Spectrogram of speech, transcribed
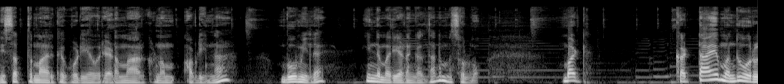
நிசப்தமாக இருக்கக்கூடிய ஒரு இடமா இருக்கணும் அப்படின்னா பூமியில் இந்த மாதிரி இடங்கள் தான் நம்ம சொல்லுவோம் பட் கட்டாயம் வந்து ஒரு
